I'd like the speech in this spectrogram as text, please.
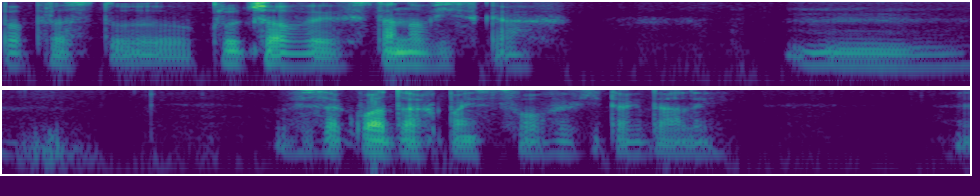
po prostu kluczowych stanowiskach mm, w zakładach państwowych i tak dalej. E,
